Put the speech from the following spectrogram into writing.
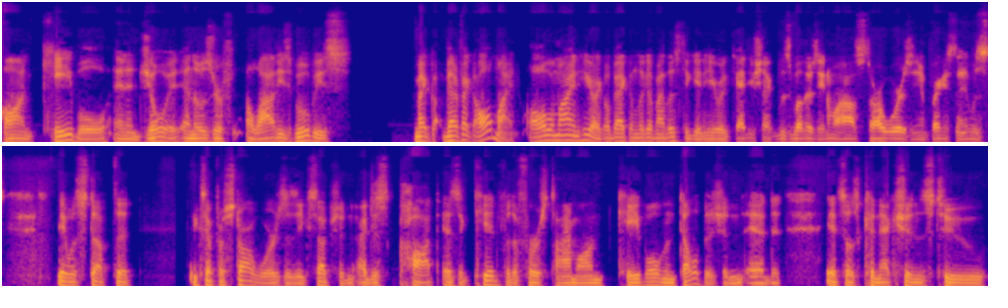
on cable and enjoy it. And those are a lot of these movies. Matter of fact, all mine, all of mine here. I go back and look at my list again here with Caddyshack, Blues Brothers, Animal House, Star Wars, and Frankenstein. It was, it was stuff that, except for Star Wars as the exception, I just caught as a kid for the first time on cable and television, and it's those connections to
